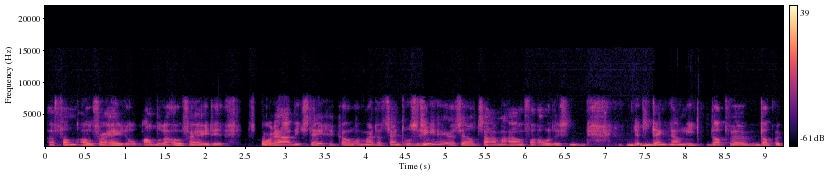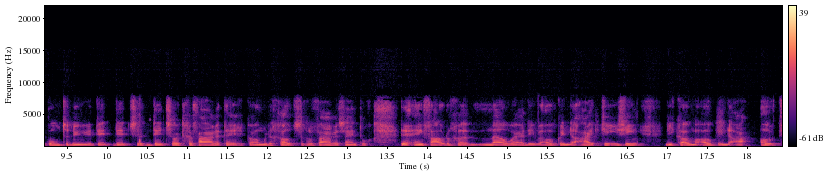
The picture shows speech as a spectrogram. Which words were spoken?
eh, van overheden op andere overheden sporadisch tegenkomen. Maar dat zijn toch zeer zeldzame aanvallen. Dus denk nou niet dat we, dat we continu dit, dit, dit soort gevaren tegenkomen. De grootste gevaren zijn toch de eenvoudige malware die we ook in de IT zien. Die komen ook in de OT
